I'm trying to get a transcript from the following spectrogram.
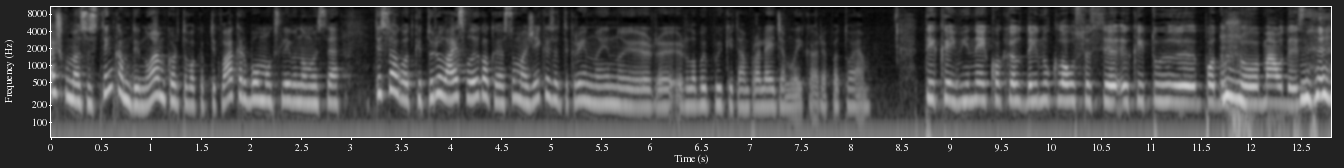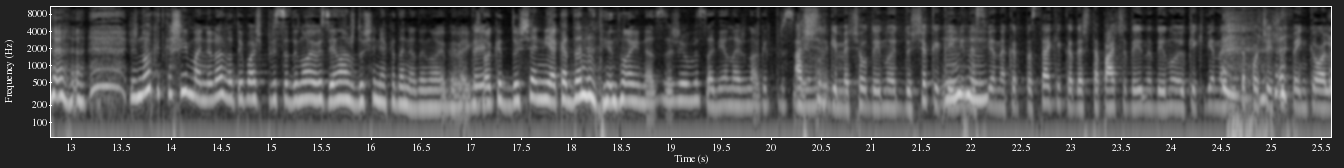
Aišku, mes sustinkam, dainuojam kartu, va, kaip tik vakar buvau moksleivių namuose. Tiesiog, va, kai turiu laisvą laiko, kai esu mažiekiuose, tikrai nueinu ir, ir labai puikiai ten praleidžiam laiką, repetuojam. Tai kaimynai kokios dainų klausosi, kai tu e, po dušu maudais? Žinokit, kažkaip man yra, bet taip aš prisidainuoju visą dieną, aš dušę niekada nedainuoju beveik. Tai. Žinokit, dušę niekada nedainuoju, nes aš jau visą dieną, žinokit, prisidainuoju. Aš irgi mečiau dainuoti dušę, kai kaimynas mm -hmm. vieną kartą pasakė, kad aš tą pačią dainą dainuoju kiekvieną rytą po 6.15.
